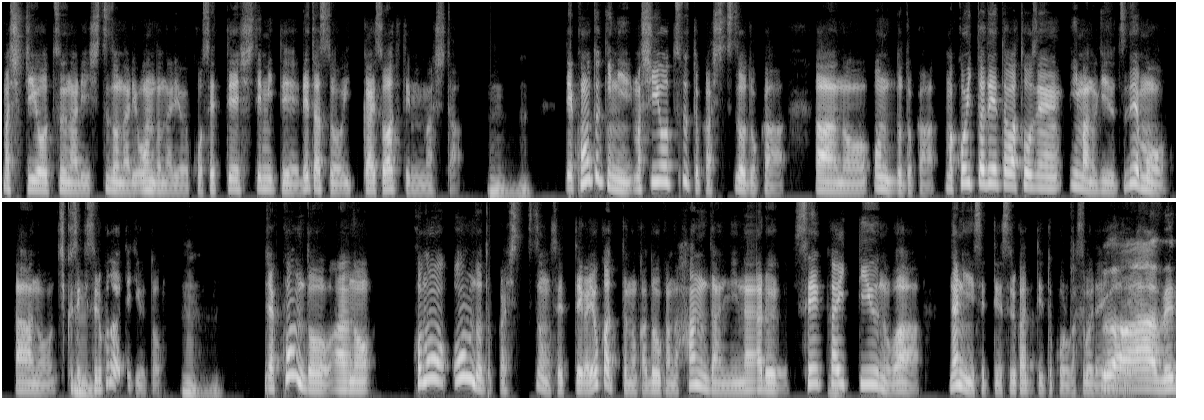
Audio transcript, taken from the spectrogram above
まあ、CO2 なり湿度なり温度なりをこう設定してみて、レタスを一回育ててみました。うんうん、で、この時に、まあ、CO2 とか湿度とか、あの温度とか、まあ、こういったデータは当然、今の技術でもあの蓄積することができると。うんうんじゃあ今度あの、この温度とか湿度の設定が良かったのかどうかの判断になる正解っていうのは、何に設定するかっていうところがすごい大事うで。わー、めっ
